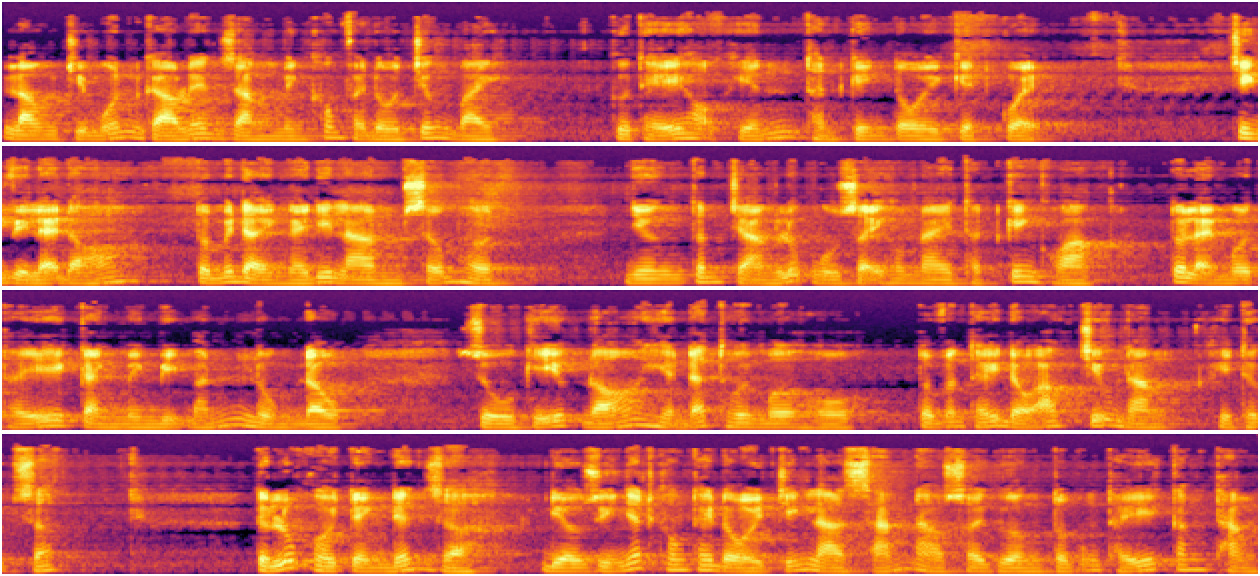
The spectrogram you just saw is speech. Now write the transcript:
Lòng chỉ muốn gào lên rằng mình không phải đồ trưng bày. Cứ thế họ khiến thần kinh tôi kiệt quệ. Chính vì lẽ đó, tôi mới đẩy ngày đi làm sớm hơn. Nhưng tâm trạng lúc ngủ dậy hôm nay thật kinh hoàng. Tôi lại mơ thấy cảnh mình bị bắn lùng đầu. Dù ký ức đó hiện đã thôi mơ hồ. Tôi vẫn thấy đầu óc chịu nặng khi thức giấc. Từ lúc hồi tình đến giờ, Điều duy nhất không thay đổi chính là sáng nào soi gương tôi cũng thấy căng thẳng.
